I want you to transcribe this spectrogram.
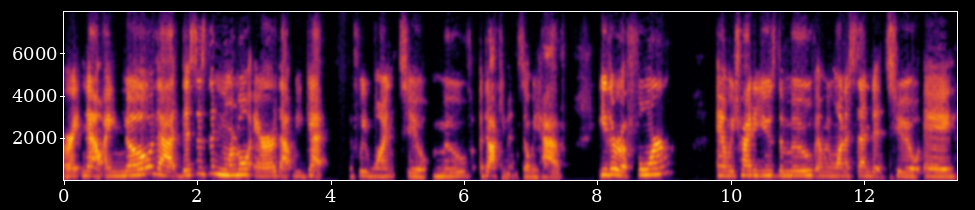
All right, now I know that this is the normal error that we get if we want to move a document. So we have either a form and we try to use the move and we want to send it to a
